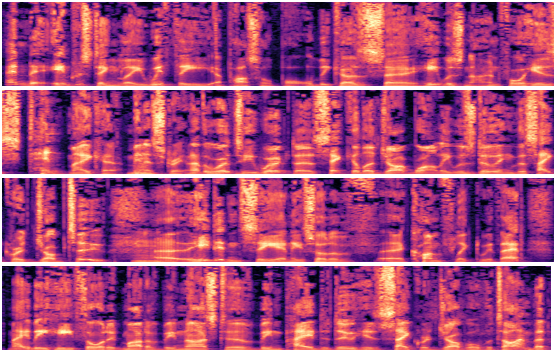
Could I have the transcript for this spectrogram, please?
And interestingly, with the Apostle Paul, because uh, he was known for his tent maker hmm. ministry. Mm. In other words, he worked a secular job while he was doing the sacred job too. Mm. Uh, he didn't see any sort of uh, conflict with that. Maybe he thought it might have been nice to have been paid to do his sacred job all the time, but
